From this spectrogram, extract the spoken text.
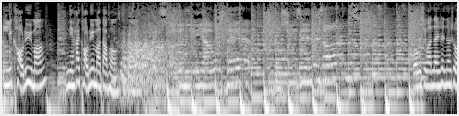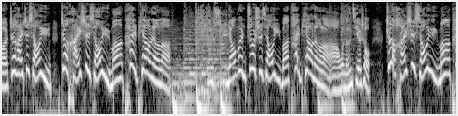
你考虑吗？你还考虑吗，大鹏？我不喜欢单身。他说：“这还是小雨，这还是小雨吗？太漂亮了。”你要问这是小雨吗？太漂亮了啊，我能接受。这还是小雨吗？太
